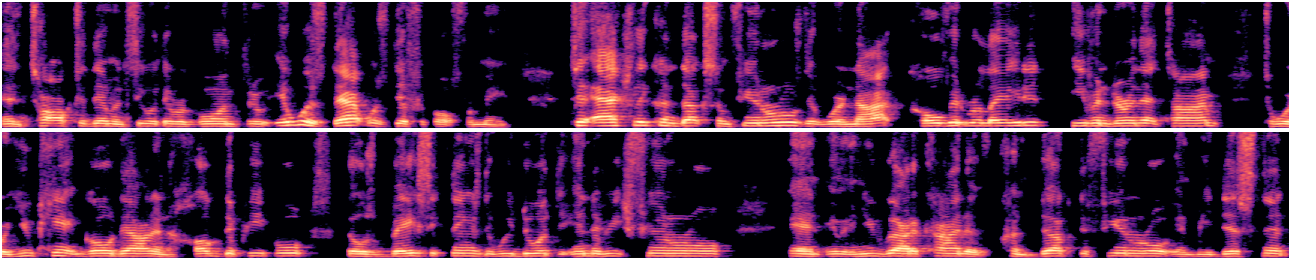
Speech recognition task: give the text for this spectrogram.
and talk to them and see what they were going through. It was that was difficult for me to actually conduct some funerals that were not COVID related, even during that time, to where you can't go down and hug the people, those basic things that we do at the end of each funeral. And, and you've got to kind of conduct the funeral and be distant.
